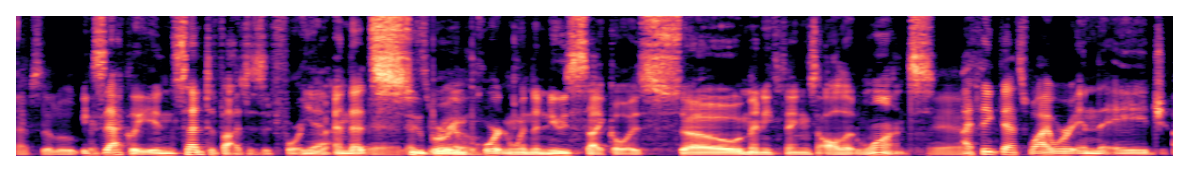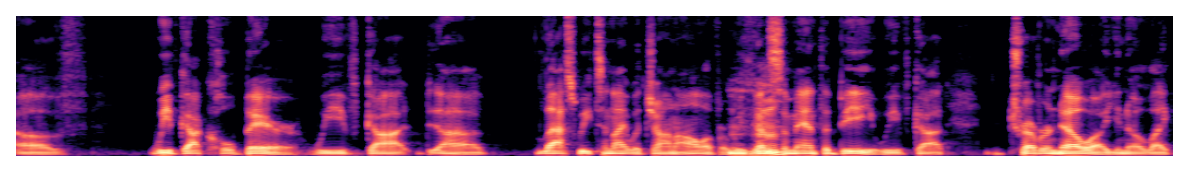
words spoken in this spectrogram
Absolutely. Exactly, it incentivizes it for you, Yeah. and that's Yeah, that's super real. important when the news cycle is so many things all at once. Yeah. I think that's why we're in the age of we've got Colbert, we've got uh, last week tonight with John Oliver, we've Mm-hmm. got Samantha Bee, we've got Trevor Noah. You know, like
